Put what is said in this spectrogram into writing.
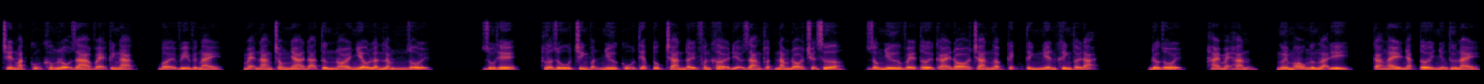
trên mặt cũng không lộ ra vẻ kinh ngạc, bởi vì việc này, mẹ nàng trong nhà đã từng nói nhiều lần lắm rồi. Dù thế, hứa du trinh vẫn như cũ tiếp tục tràn đầy phấn khởi địa giảng thuật năm đó chuyện xưa, giống như về tới cái đó tràn ngập kích tình niên khinh thời đại. Được rồi, hai mẹ hắn ngươi mau ngừng lại đi, cả ngày nhắc tới những thứ này,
